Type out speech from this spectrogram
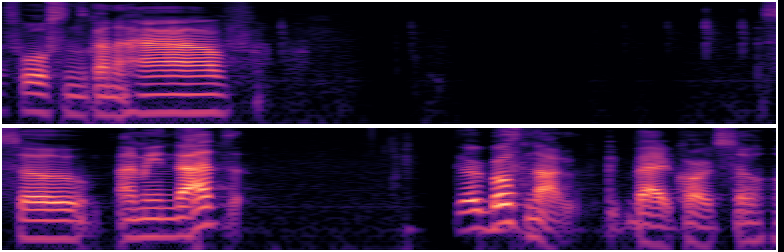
Russell Wilson's going to have. So, I mean, that's, they're both not bad cards, though.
